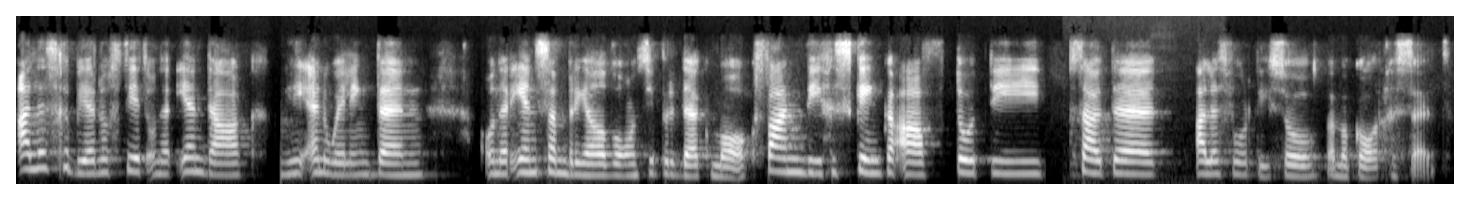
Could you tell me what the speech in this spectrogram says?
alles gebeur nog steeds onder een dak hier in Wellington onder een sambreel waar ons die produk maak van die geskenke af tot die soute alles word hierso bymekaar gesit.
